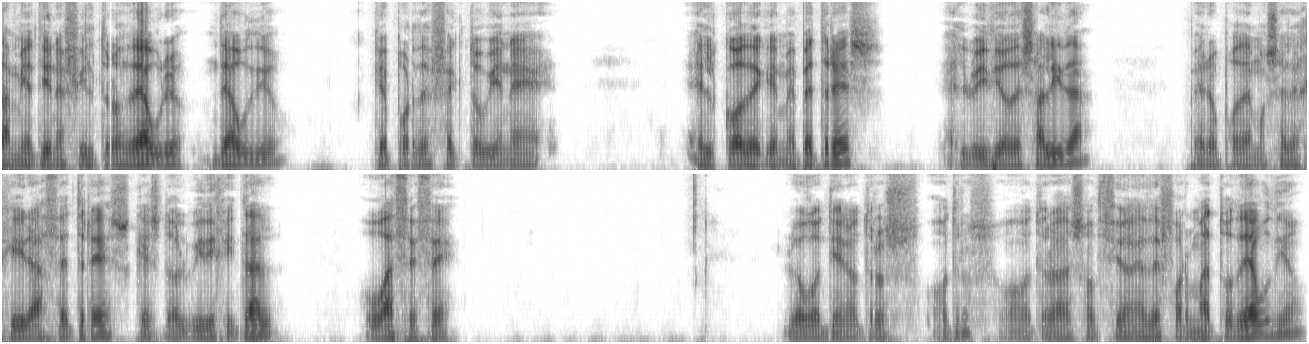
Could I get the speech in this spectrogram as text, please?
también tiene filtros de audio, que por defecto viene el codec MP3, el vídeo de salida, pero podemos elegir AC3, que es Dolby Digital, o ACC. Luego tiene otros, otras opciones de formato de audio,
